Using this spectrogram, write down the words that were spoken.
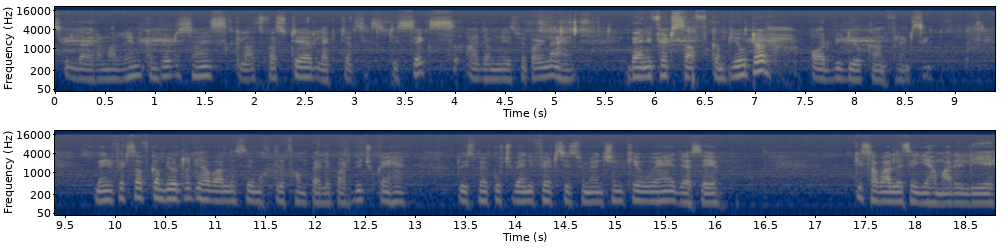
बसमीम computer science class first year, lecture 66 आज हमने इसमें पढ़ना है बेनिफिट्स ऑफ़ कंप्यूटर और video conferencing. Benefits of computer के हवाले से मुख्तलिफ़ हम पहले पढ़ भी चुके हैं तो इसमें कुछ बेनिफिट्स इसमें मेंशन किए हुए हैं। जैसे किस हवाले से ये हमारे लिए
